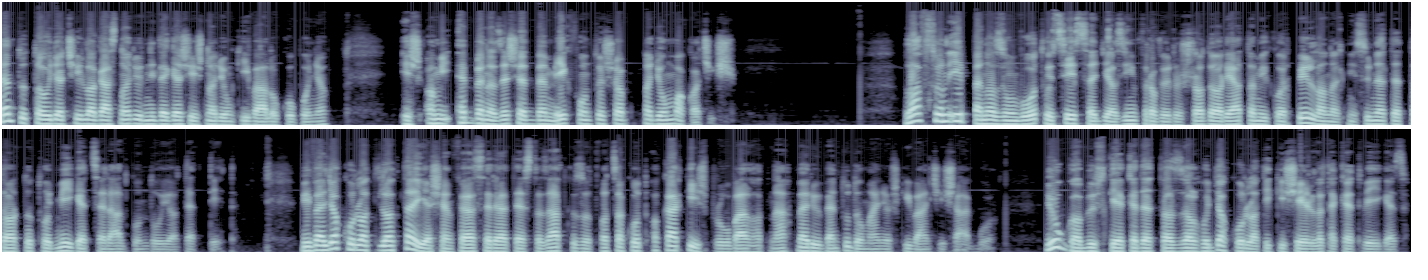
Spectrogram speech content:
Nem tudta, hogy a csillagász nagyon ideges és nagyon kiváló koponya, és ami ebben az esetben még fontosabb, nagyon makacs is. Lawson éppen azon volt, hogy szétszedje az infravörös radarját, amikor pillanatnyi szünetet tartott, hogy még egyszer átgondolja a tettét. Mivel gyakorlatilag teljesen felszerelte ezt az átkozott vacakot, akár ki is próbálhatná, merőben tudományos kíváncsiságból. Joggal büszkélkedett azzal, hogy gyakorlati kísérleteket végez.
